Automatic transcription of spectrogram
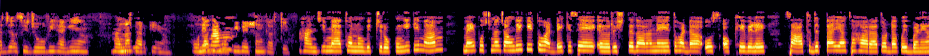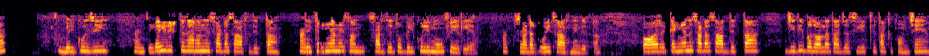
ਅੱਜ ਅਸੀਂ ਜੋ ਵੀ ਹੈਗੇ ਆ ਉਹਨਾਂ ਹਾਂਜੀ। ਕਰਕੇ ਆ। ਉਹਨਾਂ ਦੀ ਮੋਟੀਵੇਸ਼ਨ ਕਰਕੇ। ਹਾਂਜੀ ਮੈਂ ਤੁਹਾਨੂੰ ਵਿੱਚ ਰੋਕੂੰਗੀ ਕਿ ਮੈਮ ਮੈਂ ਇਹ ਪੁੱਛਣਾ ਚਾਹੂੰਗੀ ਕਿ ਤੁਹਾਡੇ ਕਿਸੇ ਰਿਸ਼ਤੇਦਾਰਾਂ ਨੇ ਤੁਹਾਡਾ ਉਸ ਔਖੇ ਵੇਲੇ ਸਾਥ ਦਿੱਤਾ ਜਾਂ ਸਹਾਰਾ ਤੁਹਾਡਾ ਕੋਈ ਬਣਿਆ? ਬਿਲਕੁਲ ਜੀ। ਹਾਂਜੀ। ਕਈ ਰਿਸ਼ਤੇਦਾਰਾਂ ਨੇ ਸਾਡਾ ਸਾਥ ਦਿੱਤਾ ਤੇ ਕਈਆਂ ਨੇ ਸਾਡੇ ਤੋਂ ਬਿਲਕੁਲ ਹੀ ਮੂੰਹ ਫੇਰ ਲਿਆ। ਸਾਡਾ ਕੋਈ ਸਾਥ ਨਹੀਂ ਦਿੱਤਾ। ਔਰ ਕਈਆਂ ਨੇ ਸਾਡਾ ਸਾਥ ਦਿੱਤਾ ਜਿਹਦੀ ਬਦੌਲਤ ਅੱਜ ਅਸੀਂ ਇੱਥੇ ਤੱਕ ਪਹੁੰਚੇ ਹਾਂ।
